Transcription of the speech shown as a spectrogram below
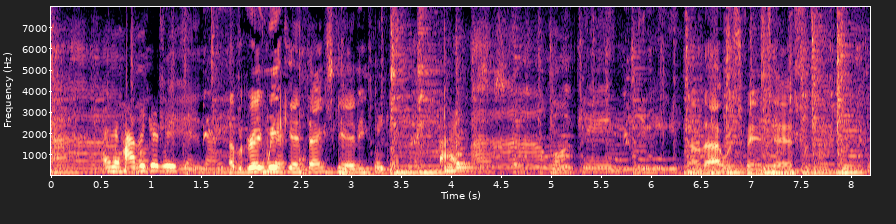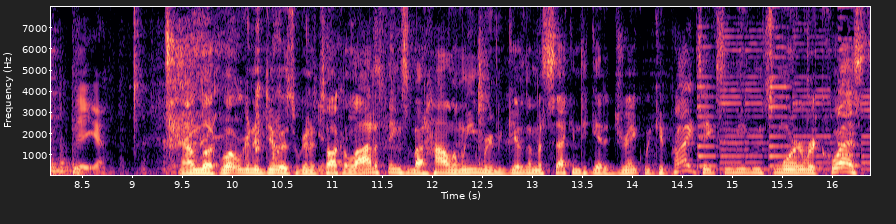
And have a good weekend, guys. Have a great weekend. Thanks, Candy. Take care. Bye. I want candy. Now that was fantastic. There you go. Now, look, what we're going to do is we're going to talk a lot of things about Halloween. We're going to give them a second to get a drink. We could probably take some even some more requests.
